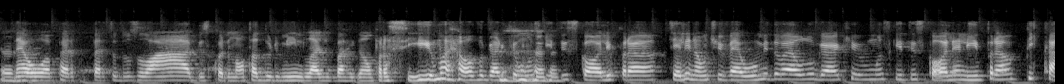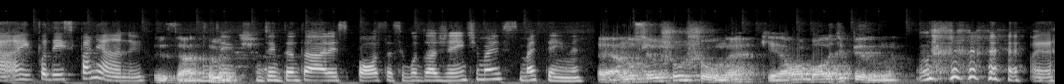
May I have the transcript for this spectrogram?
uhum. né? Ou perto, perto dos lábios, quando o animal tá dormindo lá de barrigão para cima, é o lugar que o mosquito escolhe para, se ele não tiver úmido, é o lugar que o mosquito escolhe ali para picar e poder espalhar, né? Exatamente. Não tem, não tem, tanta área exposta, segundo a gente, mas, mas tem, né? É, a não ser o show-show, né? Que é uma bola de pelo, né? É.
